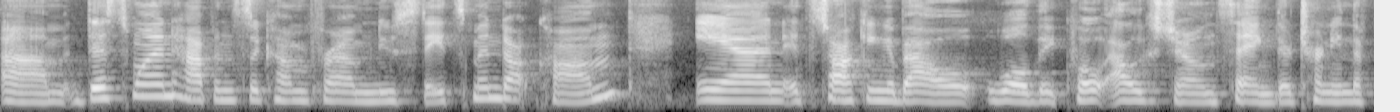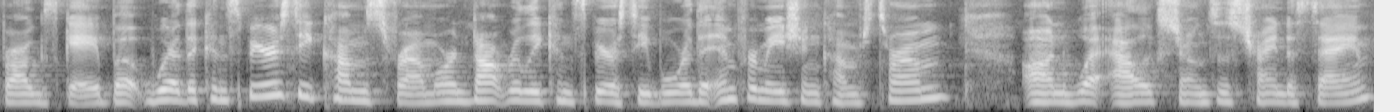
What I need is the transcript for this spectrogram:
Um, this one happens to come from newstatesman.com and it's talking about, well, they quote Alex Jones saying they're turning the frogs gay, but where the conspiracy comes from, or not really conspiracy, but where the information comes from on what Alex Jones is trying to say,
